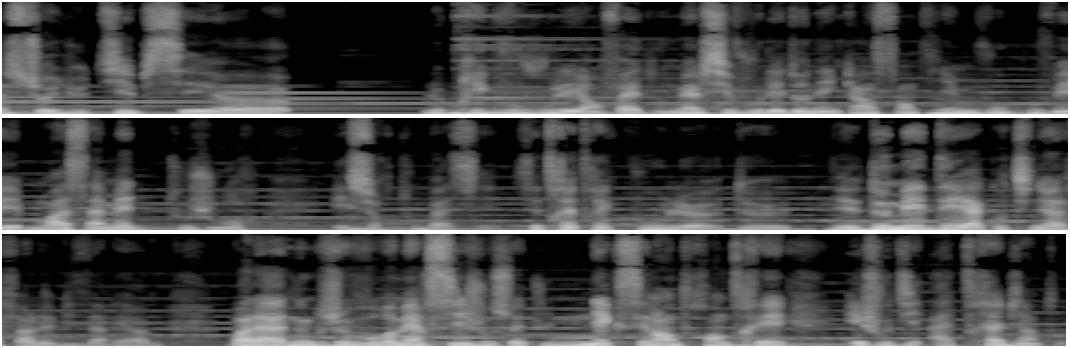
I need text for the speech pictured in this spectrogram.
sur YouTube, c'est le prix que vous voulez en fait. Donc même si vous voulez donner 15 centimes, vous pouvez. Moi, ça m'aide toujours. Et surtout, bah, c'est très très cool de, de, m'aider à continuer à faire le Bizarreum. Voilà, donc je vous remercie, je vous souhaite une excellente rentrée et je vous dis à très bientôt.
